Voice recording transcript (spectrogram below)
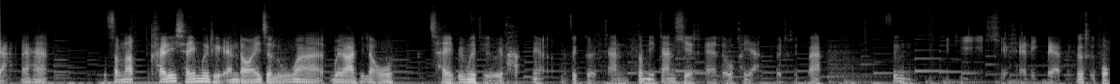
ยะนะฮะสำหรับใครที่ใช้มือถือ Android จะรู้ว่าเวลาที่เราใช้เป็นมือถือพักเนี่ยมันจะเกิดการต้องมีการเคลียร์แคสหรือว่าขยะเกิดขึ้นบ้างซึ่งวิธีเคลียร์แคสอีกแบบก็คือผม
